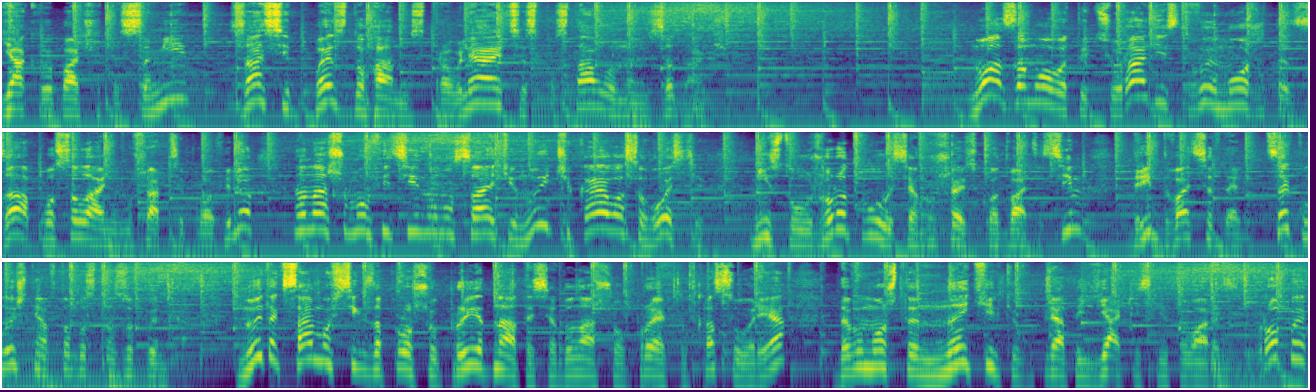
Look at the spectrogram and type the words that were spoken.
Як ви бачите самі, засіб бездоганно справляється з поставленою задачею. Ну а замовити цю радість ви можете за посиланням у шапці профілю на нашому офіційному сайті. Ну і чекаю вас у гості. Місто Ужгород, вулиця Грушевського, 27, дріб 29. Це колишня автобусна зупинка. Ну і так само всіх запрошую приєднатися до нашого проекту Красорія, де ви можете не тільки купляти якісні товари з Європи,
